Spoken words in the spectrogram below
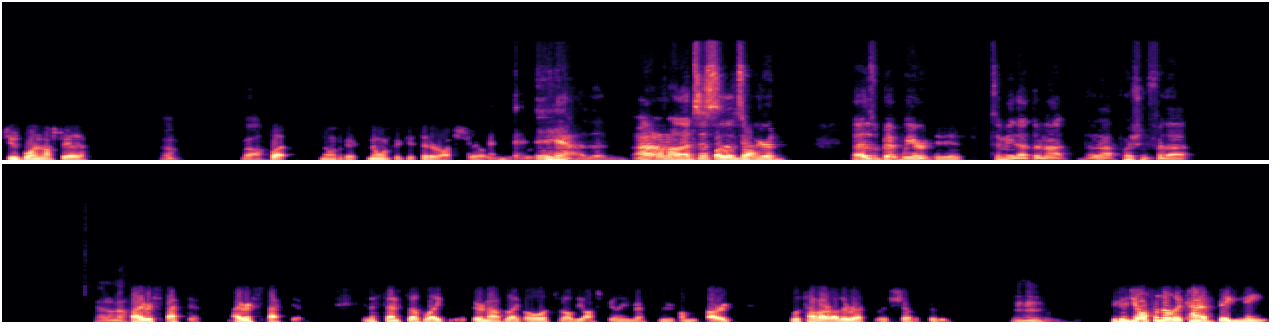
she was born in Australia, Oh, well, but no one could no one could consider Australian. if she was yeah. the- I don't know. That's just But look, it's a weird. That is a bit weird it is. to me that they're not they're not pushing for that. I don't know. I respect it. I respect it in the sense of like they're not like, oh, let's put all the Australian wrestlers on the card. Let's have our other wrestlers show through. hmm Because you also know they're kind of big names.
